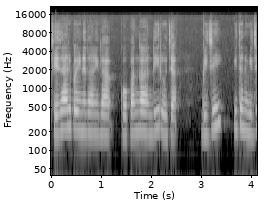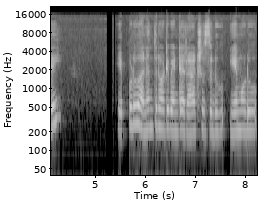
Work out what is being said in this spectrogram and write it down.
చేజారిపోయిన దానిలా కోపంగా అంది రోజా. విజయ్? ఇతను విజయ్? ఎప్పుడూ అనంత నోటి వెంట రాక్షసుడు ఏముడు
